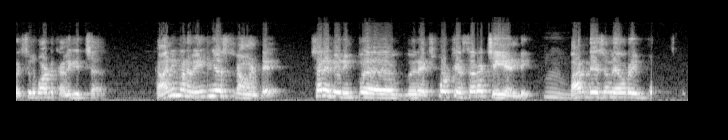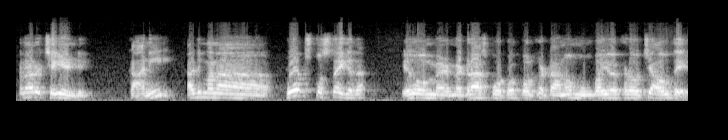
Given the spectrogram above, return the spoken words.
వెసులుబాటు కలిగించారు కానీ మనం ఏం చేస్తున్నామంటే సరే మీరు మీరు ఎక్స్పోర్ట్ చేస్తారా? చేయండి. భారతదేశంలో ఎవరు ఇంపోర్ట్ చేసుకుంటున్నారో చేయండి. కానీ అది మన పోర్ట్స్కి వస్తాయి కదా. ఏదో మెడ్రాస్ పోర్టో కోల్కతానో ముంబయో ఎక్కడ వచ్చి అవుతాయి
